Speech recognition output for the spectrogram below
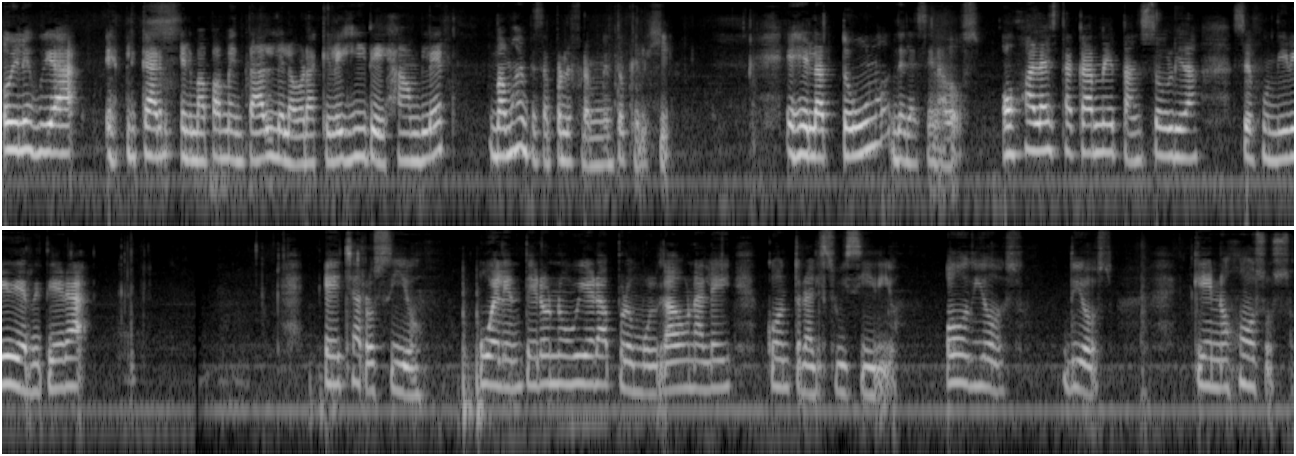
Hoy les voy a explicar el mapa mental de la obra que elegí de Hamlet, vamos a empezar por el fragmento que elegí. Es el acto 1 de la escena 2. Ojalá esta carne tan sólida se fundiera y derritiera hecha rocío, o el entero no hubiera promulgado una ley contra el suicidio. Oh Dios, Dios, que enojosos,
